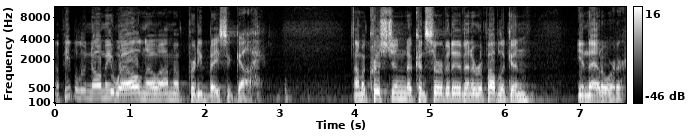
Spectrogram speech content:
Now, people who know me well know I'm a pretty basic guy. I'm a Christian, a conservative, and a Republican in that order.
